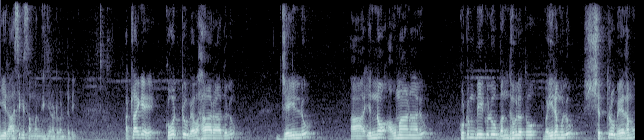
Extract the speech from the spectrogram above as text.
ఈ రాశికి సంబంధించినటువంటిది. అట్లాగే కోర్టు వ్యవహారాదులు జైళ్ళు ఎన్నో అవమానాలు కుటుంబీకులు బంధువులతో వైరములు శత్రుభేదము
